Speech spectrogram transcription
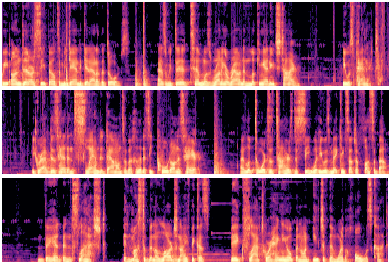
We undid our seatbelts and began to get out of the doors. As we did, Tim was running around and looking at each tire. He was panicked. He grabbed his head and slammed it down onto the hood as he pulled on his hair. I looked towards the tires to see what he was making such a fuss about. They had been slashed. It must have been a large knife because big flaps were hanging open on each of them where the hole was cut.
